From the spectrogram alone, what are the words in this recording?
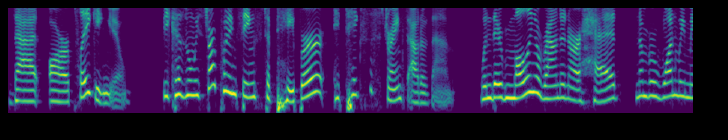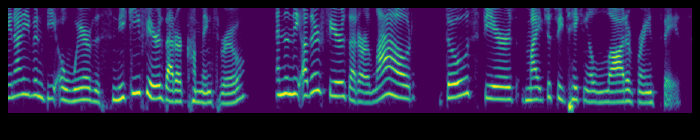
that are plaguing you? Because when we start putting things to paper, it takes the strength out of them. When they're mulling around in our head, number one, we may not even be aware of the sneaky fears that are coming through. And then the other fears that are loud, those fears might just be taking a lot of brain space.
